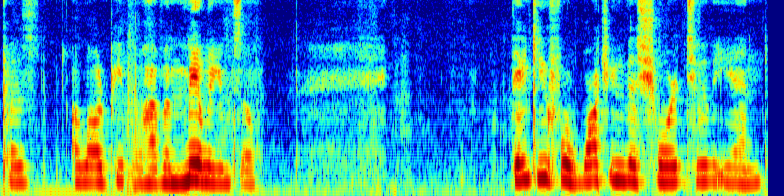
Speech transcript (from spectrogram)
because a lot of people have a million, so. Thank you for watching this short to the end.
